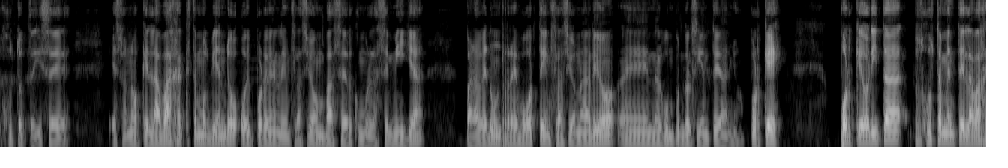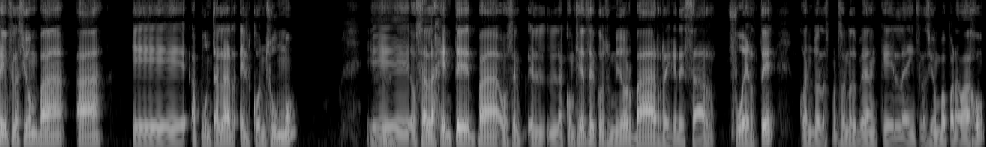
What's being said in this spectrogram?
justo te dice eso, ¿no? Que la baja que estamos viendo hoy por hoy en la inflación va a ser como la semilla para ver un rebote inflacionario en algún punto del siguiente año. ¿Por qué? Porque ahorita, pues justamente la baja de inflación va a eh, apuntalar el consumo. Eh, o sea, la gente va, o sea, la confianza del consumidor va a regresar fuerte cuando las personas vean que la inflación va para abajo.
